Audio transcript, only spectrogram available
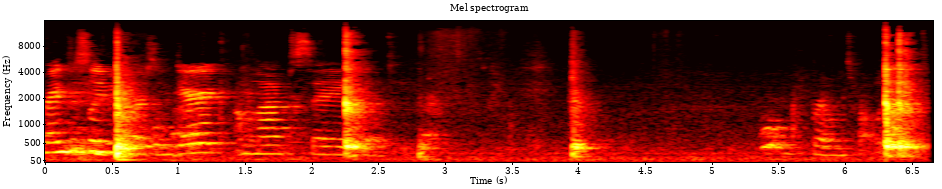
Pranked a sleeping person. Derek, I'm gonna have to say guilty. Brown's probably guilty.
